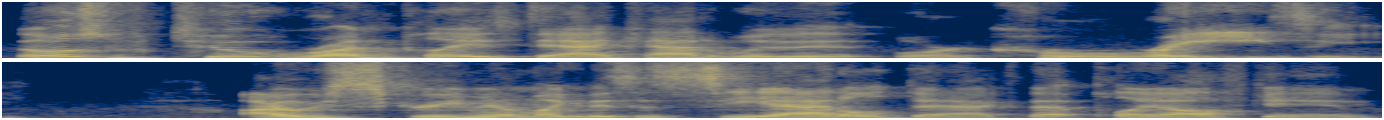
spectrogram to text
Those two run plays Dak had were, were crazy. I was screaming, I'm like, "This is Seattle Dak, that playoff game."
